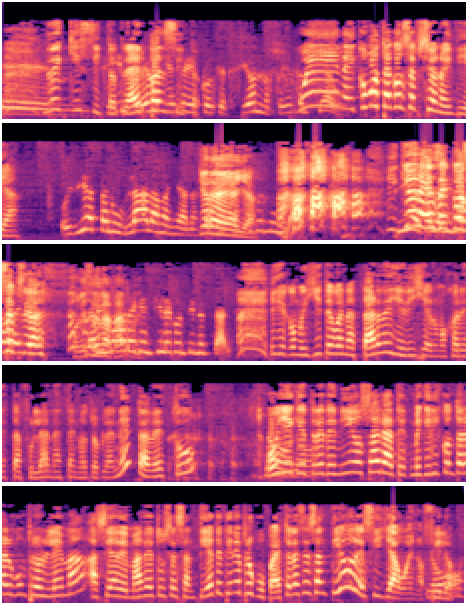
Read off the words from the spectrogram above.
Eh, requisito, sí, traer el que Yo estoy en pancito. Concepción, no estoy en. Buena, ¿y cómo está Concepción hoy día? Hoy día está nublada la mañana. ¿Qué hora es allá? ¿Y Sí, qué hora es la en misma hora Concepción? que- La es la misma hora que en Chile continental. Y que como dijiste buenas tardes, yo dije, a lo mejor esta fulana está en otro planeta, ¿ves tú? No, Oye, qué no. entretenido, Sara. ¿te- ¿Me querís contar algún problema? Así, además de tu cesantía, ¿te tiene preocupada esto de la cesantía o decís ya, bueno, filo? No,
